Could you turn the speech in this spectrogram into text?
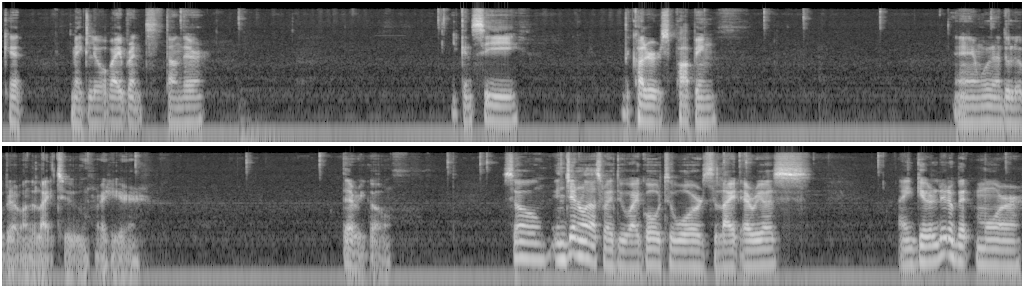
Get make a little vibrant down there. You can see the colors popping. And we're gonna do a little bit on the light too right here. There we go so in general that's what I do. I go towards the light areas. I give it a little bit more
